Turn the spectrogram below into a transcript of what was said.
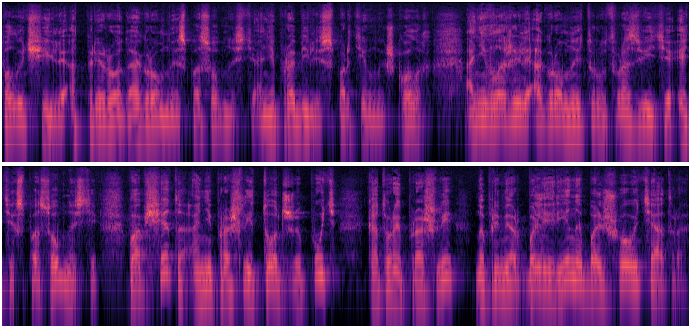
получили от природы огромные способности. Они пробились в спортивных школах. Они вложили огромный труд в развитие этих способностей. Вообще-то они прошли тот же путь, который прошли, например, балерины Большого театра,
